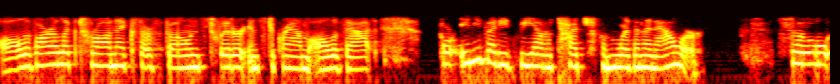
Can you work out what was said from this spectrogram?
all of our electronics, our phones, Twitter, Instagram, all of that, for anybody to be out of touch for more than an hour. So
